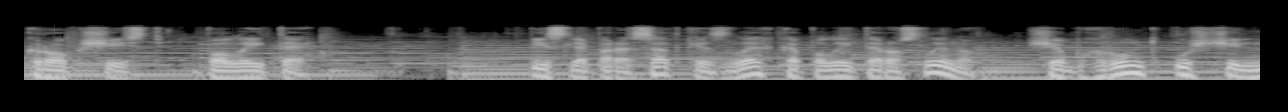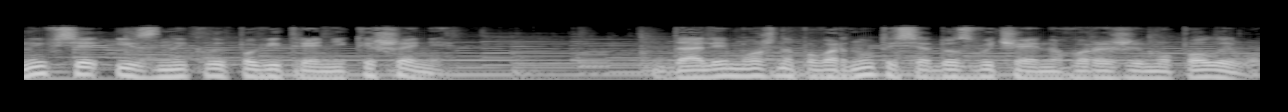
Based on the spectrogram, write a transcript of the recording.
Крок 6. Полийте. Після пересадки злегка полийте рослину, щоб ґрунт ущільнився і зникли повітряні кишені. Далі можна повернутися до звичайного режиму поливу.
